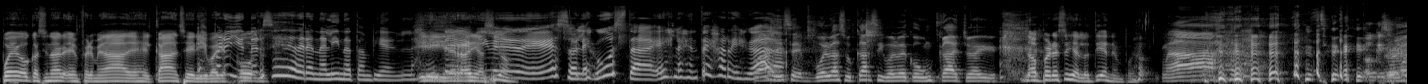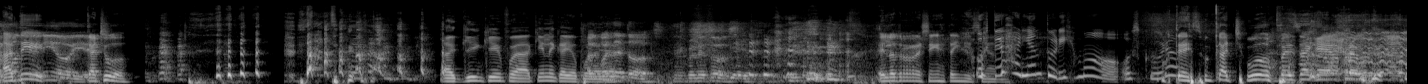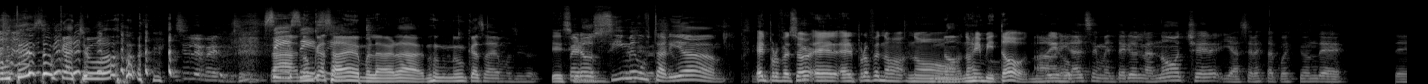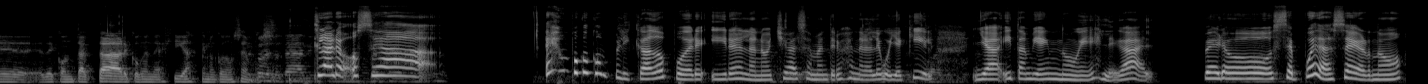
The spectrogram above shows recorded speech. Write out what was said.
puede ocasionar enfermedades, el cáncer y Es para varias cosas. llenarse de adrenalina también. La Y gente de radiación. vive de eso, les gusta, es la gente es Ah, arriesgada. dice, vuelve a su casa y vuelve con un cacho ahí. No, pero eso ya lo tienen, pues. Ah. O que se A ti, cachudo. ¿A quién, quién fue? ¿A quién le cayó por ¿Cuál cuál de allá? todos? El otro recién está iniciando. ¿Ustedes harían turismo oscuro? Ustedes son cachudos, pensa que ya preguntaron. ¿Ustedes son cachudos? Posiblemente. Sí, Ah, sí, nunca sí. sabemos, la verdad. Nu- Nunca sabemos. si son- Sí, sí. Pero sí me gustaría El profesor, el, el profe nos, nos, No, nos tipo, invitó, nos a dijo. ir al cementerio en la noche y hacer esta cuestión de, de, de contactar con energías que no conocemos. Claro, o sea, es un poco complicado poder ir en la noche al cementerio general de Guayaquil, ya, y también no es legal, pero se puede hacer, ¿no?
